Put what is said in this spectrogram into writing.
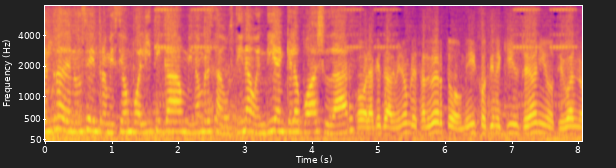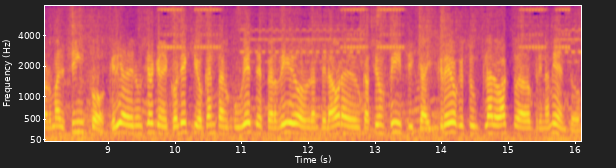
Centro de Denuncia de Intromisión Política, mi nombre es Agustina, buen día, ¿en qué lo puedo ayudar? Hola, ¿qué tal? Mi nombre es Alberto, mi hijo tiene 15 años y va al normal 5. Quería denunciar que en el colegio cantan juguetes perdidos durante la hora de educación física y creo que es un claro acto de adoctrinamiento.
